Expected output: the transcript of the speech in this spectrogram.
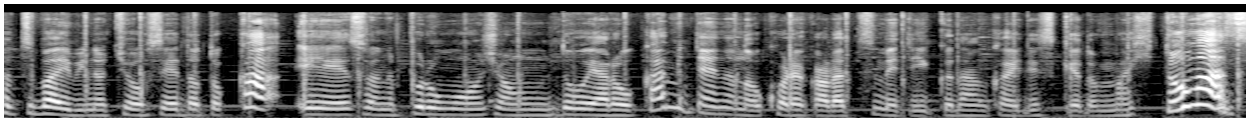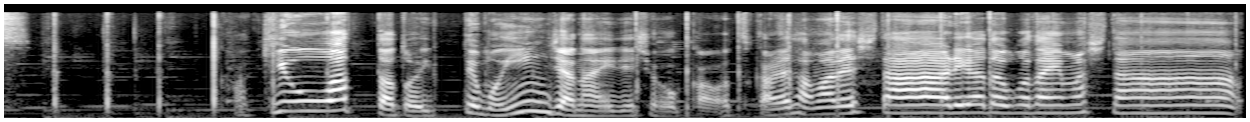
発売日の調整だとか、えー、そのプロモーションどうやろうかみたいなのをこれから詰めていく段階ですけどまあひとまず書き終わったと言ってもいいんじゃないでしょうか。お疲れ様でした。ありがとうございました。は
